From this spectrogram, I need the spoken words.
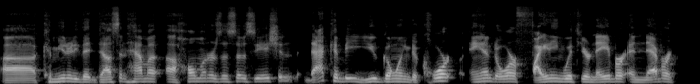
uh, community that doesn't have a, a, homeowners association that could be you going to court and or fighting with your neighbor and never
